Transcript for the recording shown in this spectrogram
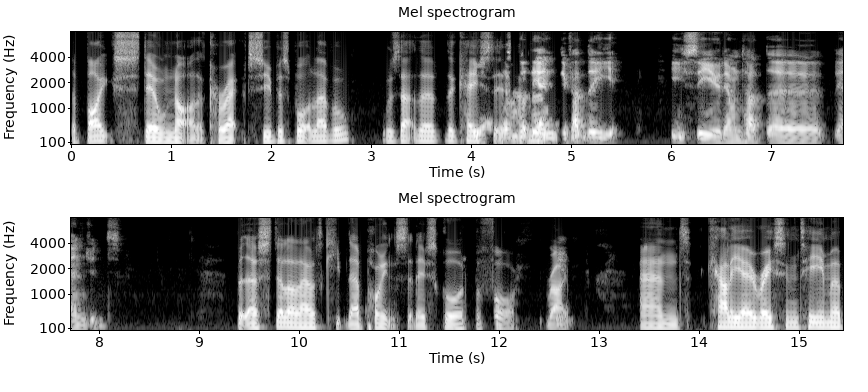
The bike's still not at the correct super sport level. Was that the, the case they that haven't got the en- they've had the ECU, they haven't had the, the engines. but they're still allowed to keep their points that they've scored before. Right. And Calio Racing Team are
